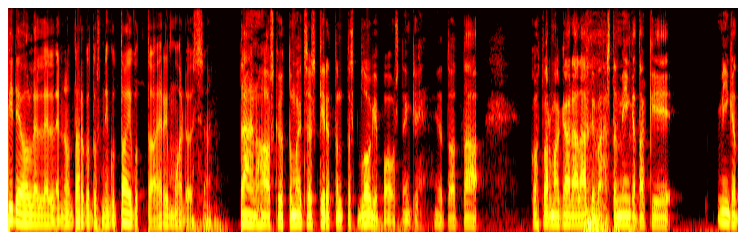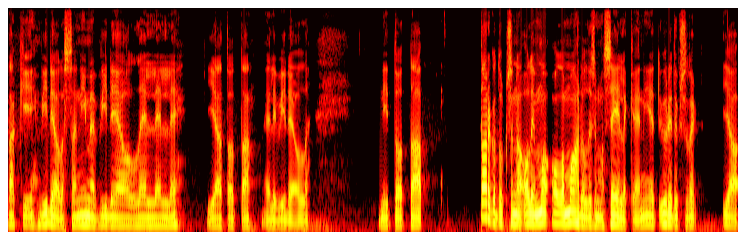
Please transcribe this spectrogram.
videollelle on tarkoitus niin kuin taivuttaa eri muodoissaan? Tämähän on hauska juttu. Mä itse asiassa kirjoittanut tästä blogipostinkin. Ja tota, kohta varmaan käydään läpi vähän sitä, minkä takia, minkä takia videolle sai nimen videollelle, ja tota, eli videolle. Niin tota, tarkoituksena oli ma- olla mahdollisimman selkeä niin, että yritykselle ja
